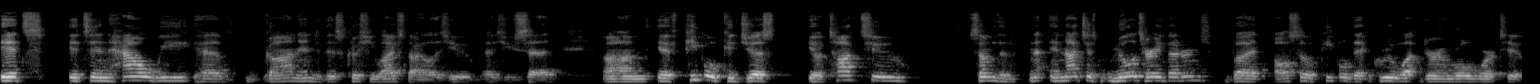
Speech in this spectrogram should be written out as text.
it's it's in how we have gone into this cushy lifestyle as you as you said um, if people could just you know talk to some of the and not just military veterans, but also people that grew up during World War II.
